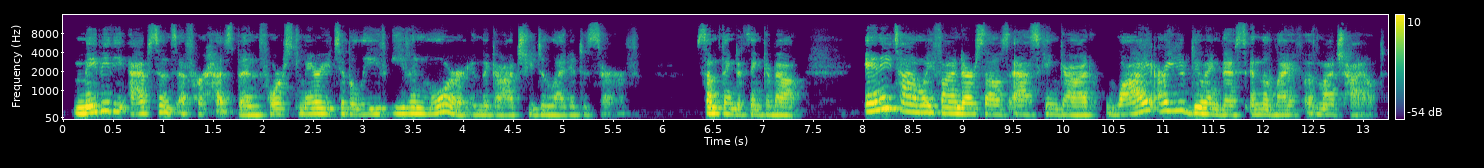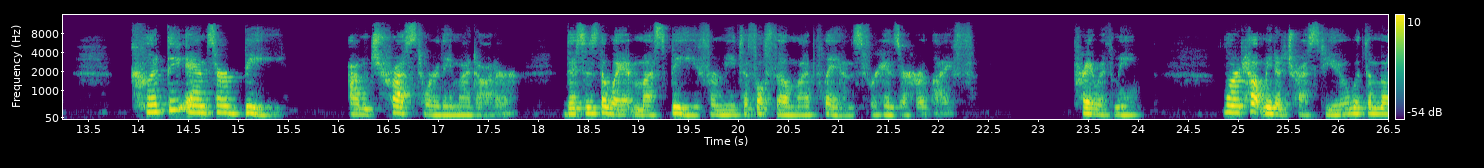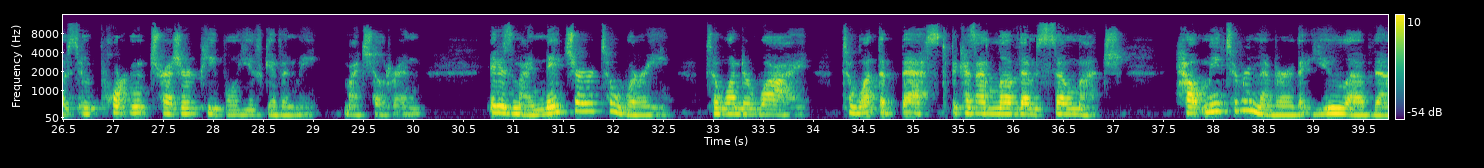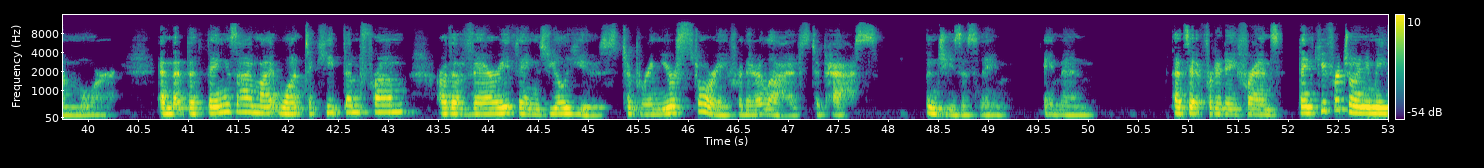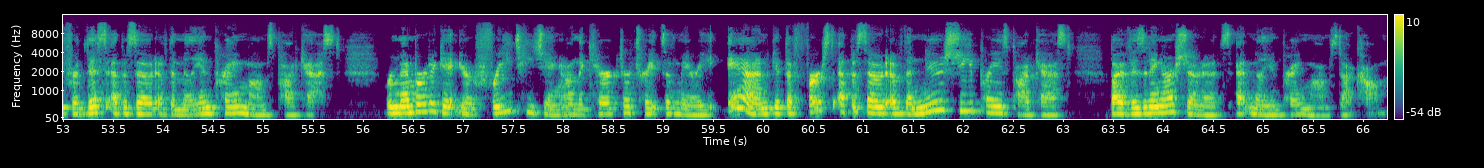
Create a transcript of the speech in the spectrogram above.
Maybe the absence of her husband forced Mary to believe even more in the God she delighted to serve. Something to think about. Anytime we find ourselves asking God, Why are you doing this in the life of my child? Could the answer be, I'm trustworthy, my daughter? This is the way it must be for me to fulfill my plans for his or her life. Pray with me. Lord, help me to trust you with the most important treasured people you've given me, my children. It is my nature to worry, to wonder why, to want the best because I love them so much. Help me to remember that you love them more and that the things I might want to keep them from are the very things you'll use to bring your story for their lives to pass. In Jesus' name, amen. That's it for today, friends. Thank you for joining me for this episode of the Million Praying Moms podcast. Remember to get your free teaching on the character traits of Mary and get the first episode of the new She Prays podcast by visiting our show notes at millionprayingmoms.com.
